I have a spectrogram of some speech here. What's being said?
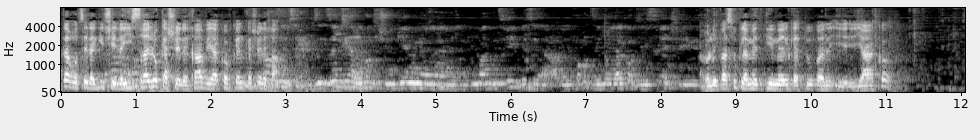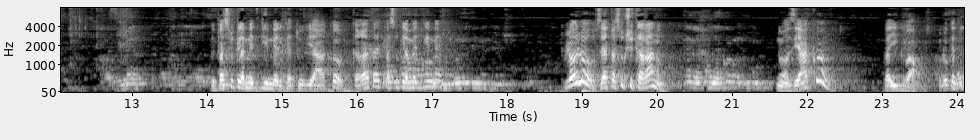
אתה רוצה להגיד שלישראל לא קשה לך ויעקב כן קשה לך. לא, זה- זה זה בסדר, הבנתי שהוא קיים אומן נצחי, בסדר, אבל לפחות זה לא יעקב, זה ישראל. אבל בפסוק ל"ג כתוב על יעקב. לא... בפסוק ל"ג כתוב יעקב. קראת את פסוק ל"ג? לא. לא, לא, זה הפסוק שקראנו. כן, נו, אז יעקב. ויגבר. לא כתוב.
